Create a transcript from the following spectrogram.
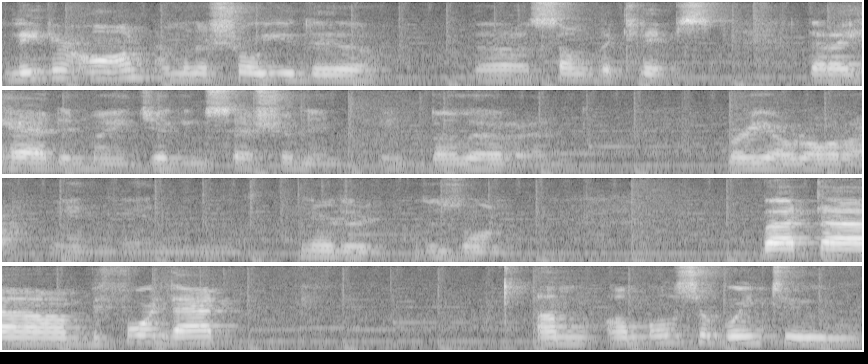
Later on, I'm gonna show you the, the some of the clips that I had in my jigging session in, in Baler and Maria Aurora in, in northern Luzon. But um, before that, I'm, I'm also going to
